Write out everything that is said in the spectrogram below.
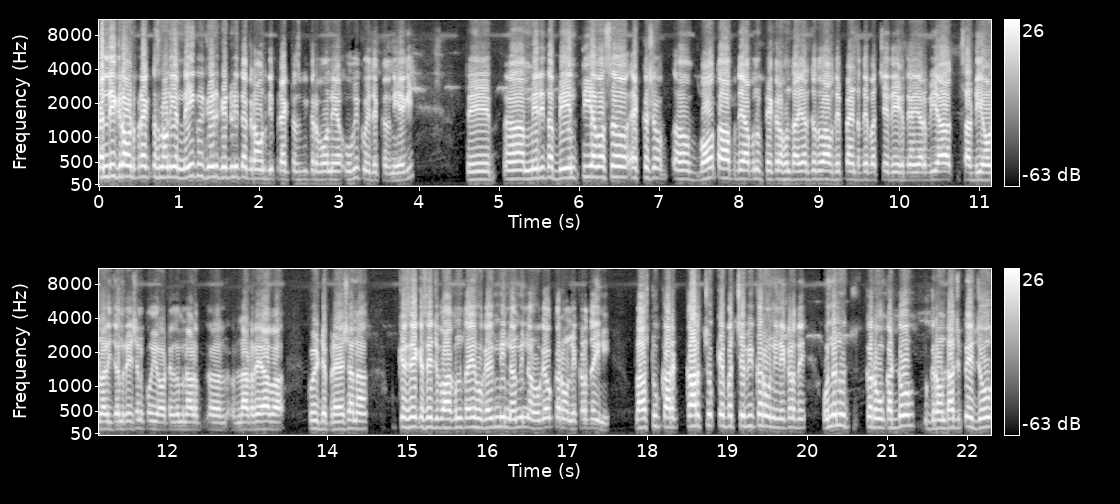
ਕੱਲੀ ਗਰਾਊਂਡ ਪ੍ਰੈਕਟਿਸ ਲਾਉਣੀ ਆ, ਨਹੀਂ ਕੋਈ ਖੇਡ ਖੇਡਣੀ ਤਾਂ ਗਰਾਊਂਡ ਦੀ ਪ੍ਰੈਕਟਿਸ ਵੀ ਕਰਵਾਉਂਦੇ ਆ, ਉਹ ਵੀ ਕੋਈ ਦਿੱਕਤ ਨਹੀਂ ਹੈਗੀ। ਤੇ ਮੇਰੀ ਤਾਂ ਬੇਨਤੀ ਆ ਬਸ ਇੱਕ ਸ਼ੋ- ਅਹ, ਬਹੁਤ ਆਪ ਨੂੰ ਫਿਕਰ ਹੁੰਦਾ ਯਾਰ ਜਦੋਂ ਆਪਦੇ ਪਿੰਡ ਦੇ ਬੱਚੇ ਦੇਖਦੇ ਆ ਯਾਰ ਵੀ ਆ ਸਾਡੀ ਆਉਣ ਵਾਲੀ ਜਨਰੇਸ਼ਨ ਕੋਈ ਆਟਿਜ਼ਮ ਨਾਲ ਲੜ ਰਿਹਾ ਵਾ ਕੋਈ ਡਿਪਰੈਸ਼ਨ ਆ। ਕਿਸੇ ਕਿਸੇ ਜਵਾਕ ਨੂੰ ਤਾਂ ਇਹ ਹੋ ਗਿਆ ਵੀ ਮਹੀਨਾ ਮਹੀਨਾ ਹੋ ਗਿਆ ਉਹ ਘਰੋਂ ਨਿਕਲਦਾ ਹੀ ਨਹੀਂ। ਪਲੱਸ 2 ਕਰ ਕਰ ਚੁੱਕੇ ਬੱਚੇ ਵੀ ਘਰੋਂ ਨਹੀਂ ਨਿਕਲਦੇ। ਉਹਨਾਂ ਨੂੰ ਘਰੋਂ ਕੱਢੋ ਗਰਾਊਂਡਾਂ 'ਚ ਭੇਜੋ।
